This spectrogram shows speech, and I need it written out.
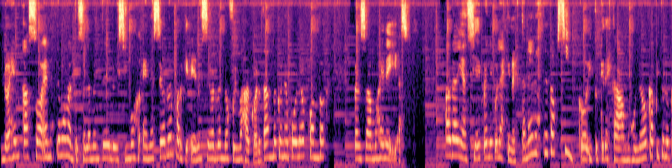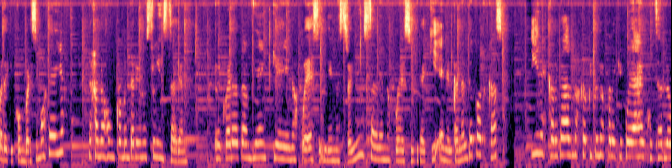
No es el caso en este momento, solamente lo hicimos en ese orden porque en ese orden nos fuimos acordando con Apolo cuando pensábamos en ellas. Ahora bien, si hay películas que no están en este top 5 y tú quieres que hagamos un nuevo capítulo para que conversemos de ellas, déjanos un comentario en nuestro Instagram. Recuerda también que nos puedes seguir en nuestro Instagram, nos puedes seguir aquí en el canal de podcast y descargar los capítulos para que puedas escucharlo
